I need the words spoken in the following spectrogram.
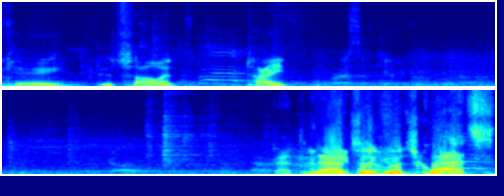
Okay, good, solid, tight. That That's a good squat. That's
